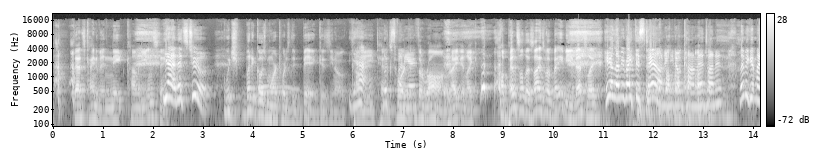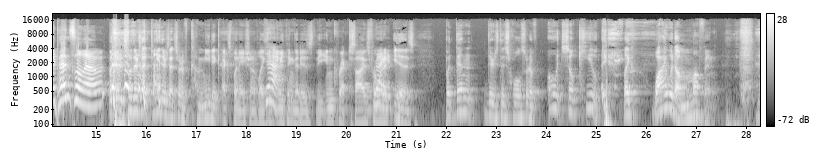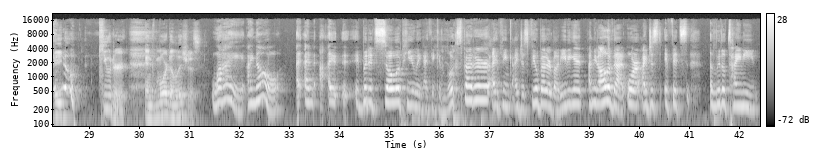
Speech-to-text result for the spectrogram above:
that's kind of innate comedy instinct. Yeah, that's true. Which, but it goes more towards the big because you know comedy Yeah, tends toward funnier. the wrong, right? And like a pencil the size of a baby, that's like. Here, let me write this down, and you don't comment on it. Let me get my pencil out. But there's, so there's that to me. There's that sort of comedic explanation of like Yeah. anything that is the incorrect size for what it is. But then there's this whole sort of oh, it's so cute. like, why would a muffin be cuter and more delicious? Why? I know. And I, it, but it's so appealing. I think it looks better. I think I just feel better about eating it. I mean, all of that. Or I just, if it's a little tiny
